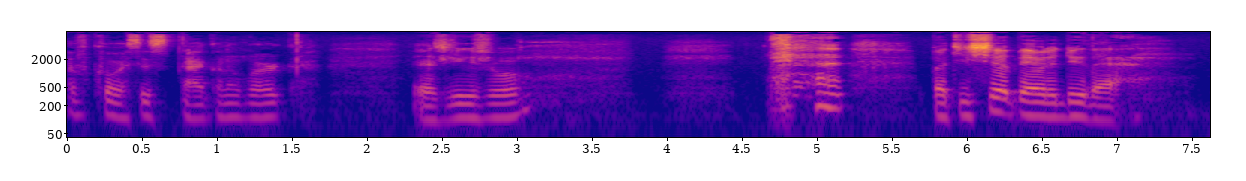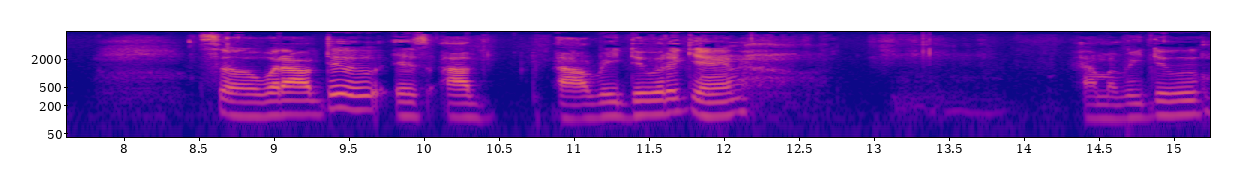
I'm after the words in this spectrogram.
Of course, it's not going to work as usual, but you should be able to do that. So what I'll do is I'll I'll redo it again. I'm gonna redo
